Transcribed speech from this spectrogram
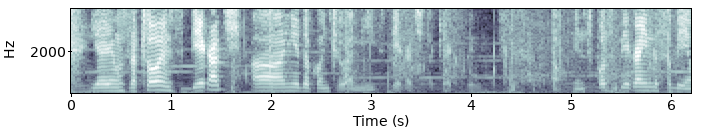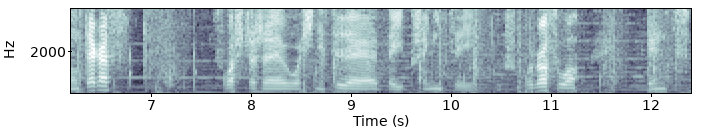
ja ją zacząłem zbierać, a nie dokończyłem jej zbierać, tak jakby, więc... No, więc pozbierajmy sobie ją teraz. Zwłaszcza, że właśnie tyle tej pszenicy już urosło, więc...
